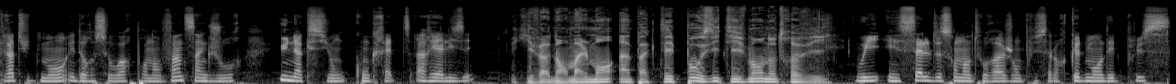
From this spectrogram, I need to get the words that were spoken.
gratuitement et de recevoir pendant 25 jours une action concrète à réaliser. Et qui va normalement impacter positivement notre vie. Oui, et celle de son entourage en plus. Alors que demander de plus?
